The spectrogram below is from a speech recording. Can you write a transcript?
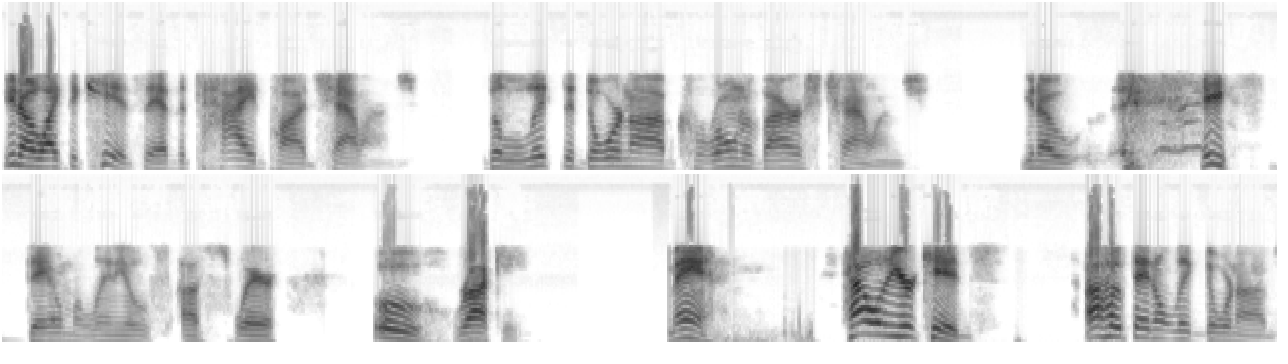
You know, like the kids, they had the Tide Pod challenge the lick the doorknob coronavirus challenge. You know, damn millennials, I swear. Ooh, Rocky. Man, how old are your kids? I hope they don't lick doorknobs.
